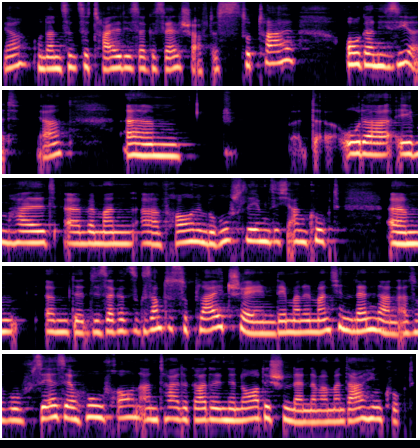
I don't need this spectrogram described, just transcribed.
Ja, und dann sind sie Teil dieser Gesellschaft. Es ist total organisiert. Ja, ähm, oder eben halt, äh, wenn man äh, Frauen im Berufsleben sich anguckt, ähm, ähm, der, dieser gesamte Supply Chain, den man in manchen Ländern, also wo sehr, sehr hohe Frauenanteile, gerade in den nordischen Ländern, wenn man da hinguckt,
